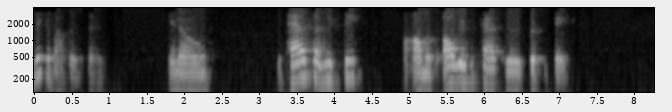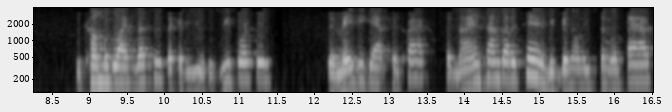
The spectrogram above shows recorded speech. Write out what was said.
think about those things. You know, the paths that we seek are almost always the paths we're equipped to take. We come with life lessons that can be used as resources. There may be gaps and cracks, but nine times out of ten, we've been on these similar paths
